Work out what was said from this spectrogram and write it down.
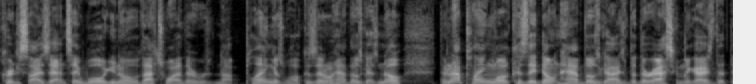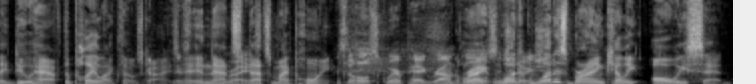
criticize that and say, well, you know, that's why they're not playing as well because they don't have those guys. No, they're not playing well because they don't have those guys, but they're asking the guys that they do have to play like those guys, and that's right. that's my point. It's the whole square peg round hole Right. What situation. what has Brian Kelly always said?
